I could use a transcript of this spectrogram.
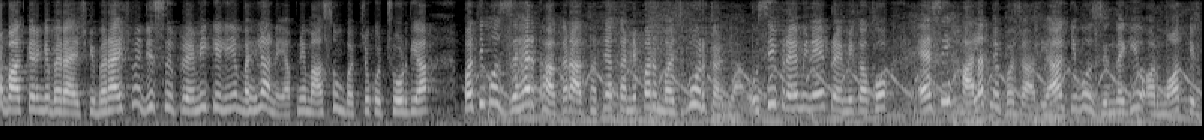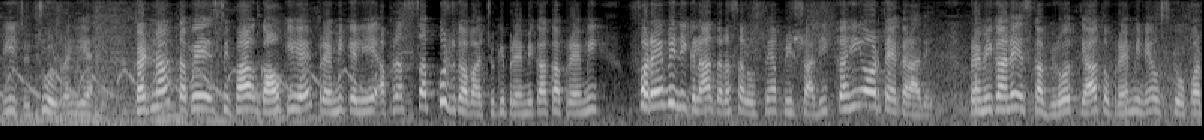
बात करेंगे बहराइच की। बहराइच में जिस प्रेमी के लिए महिला ने अपने मासूम बच्चों को छोड़ दिया, पति को जहर खाकर आत्महत्या करने पर मजबूर कर दिया। उसी प्रेमी ने प्रेमिका को ऐसी हालत में पहुँचा दिया कि वो ज़िंदगी और मौत के बीच झूल रही है। घटना तपे सिपा गाँव की है। प्रेमी के लिए अपना सब कुछ गवा चुकी प्रेमिका का प्रेमी फरेबी निकला। दरअसल उसने अपनी शादी कहीं और तय करा दी। प्रेमिका ने इसका विरोध किया तो प्रेमी ने उसके ऊपर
